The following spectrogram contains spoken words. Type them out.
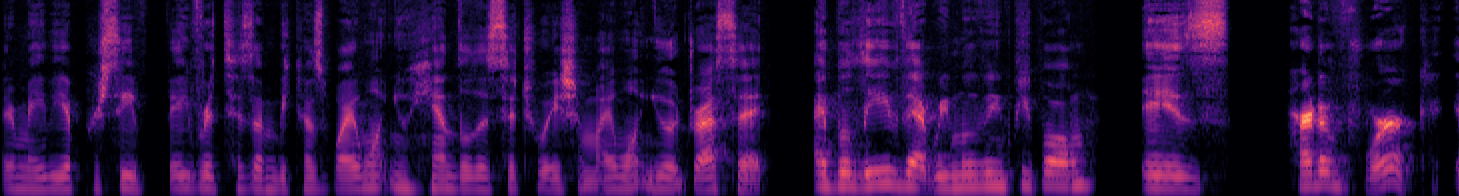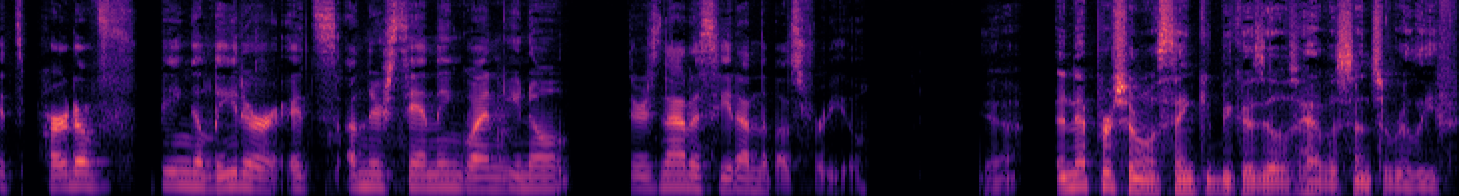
There may be a perceived favoritism because why won't you handle the situation? Why won't you address it? I believe that removing people is part of work. It's part of being a leader. It's understanding when, you know, there's not a seat on the bus for you. Yeah. And that person will thank you because they'll have a sense of relief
